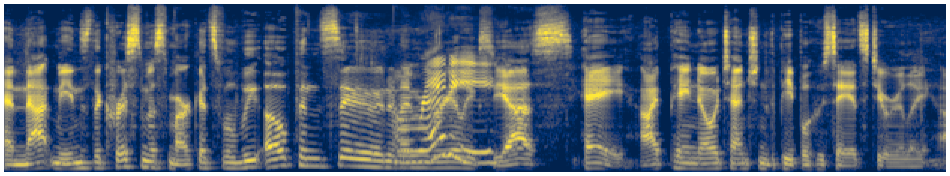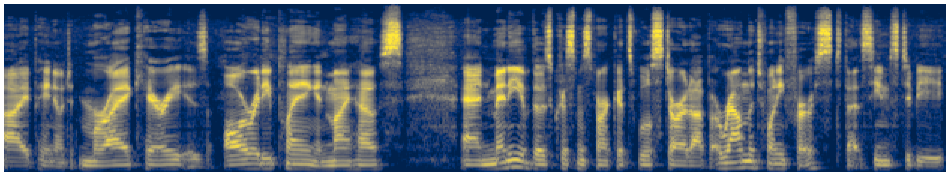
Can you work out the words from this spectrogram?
and that means the Christmas markets will be open soon. And Already? I'm really yes. Hey, I pay no attention to the people who say it's too early. I pay no attention. Mariah Carey is already playing in my house. And many of those Christmas markets will start up around the 21st. That seems to be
